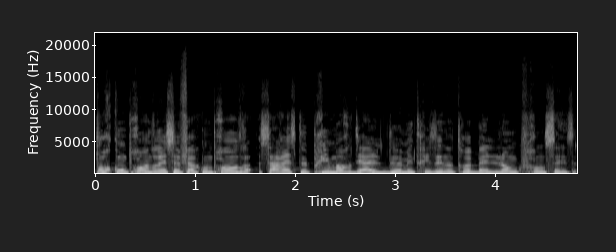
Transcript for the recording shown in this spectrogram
pour comprendre et se faire comprendre, ça reste primordial de maîtriser notre belle langue française.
